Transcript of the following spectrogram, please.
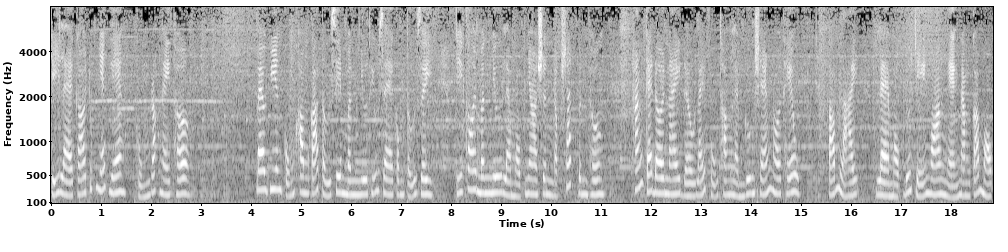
chỉ là có chút nhát gan, cũng rất ngây thơ. Bao Duyên cũng không có tự xem mình như thiếu gia công tử gì, Chỉ coi mình như là một nho sinh đọc sách bình thường. Hắn cả đời này đều lấy phụ thân làm gương sáng noi theo. Tóm lại, là một đứa trẻ ngoan ngạn năm có một.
